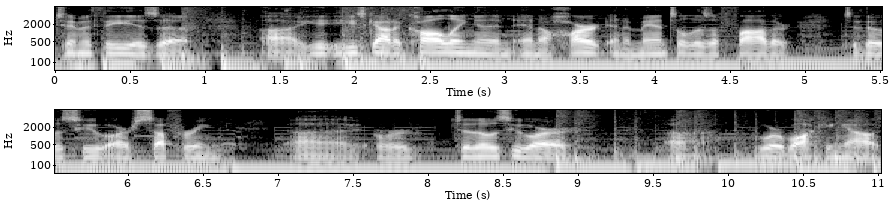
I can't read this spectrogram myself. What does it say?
Timothy is a uh, he, has got a calling and, and, a heart and a mantle as a father to those who are suffering uh, or to those who are uh, who are walking out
